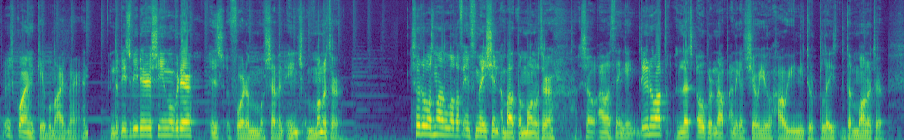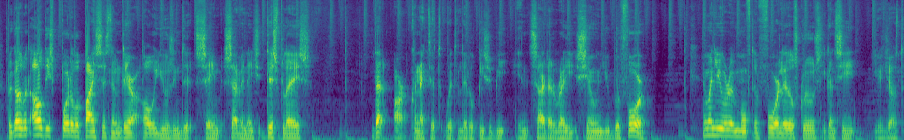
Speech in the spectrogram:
there is quite a cable nightmare. And, and the PCB that you're seeing over there is for the 7 inch monitor. So there was not a lot of information about the monitor. So I was thinking, do you know what? Let's open it up and I can show you how you need to replace the monitor. Because with all these portable Pi systems, they are all using the same 7 inch displays that are connected with the little PCB inside I already shown you before. And when you remove the four little screws, you can see you're just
